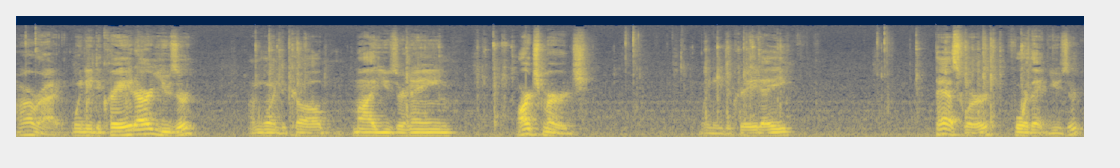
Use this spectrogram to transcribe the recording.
Alright, we need to create our user. I'm going to call my username ArchMerge. We need to create a password for that user.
